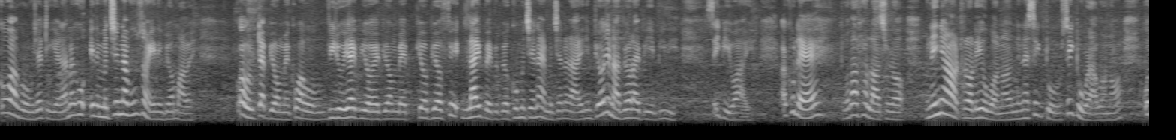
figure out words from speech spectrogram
ကိုယ့်အကောင်ရက်တည်ရဒါပေမဲ့ကိုအတင်မကျင်တတ်ဘူးဆိုရင်အတင်ပြောမှာပဲ ကိုယ့်အကိုတက်ပြောမယ်ကိုယ့်အကိုဗီဒီယိုရိုက်ပြီးရောပြောမယ်ပြောပြော face live ပဲပြောပြောကိုမကျင်နိုင်မကျင်တတ်တာအတင်ပြောချင်တာပြောလိုက်ပြီးပြီးပြီစိတ်ပြေသွားပြီအခုလည်းဒေါသထွက်လာဆိုတော့မင်းညတော့တော်တော်လေးကိုပေါ့နော်နည်းနည်းစိတ်တူစိတ်တူတာပေါ့နော်ကို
